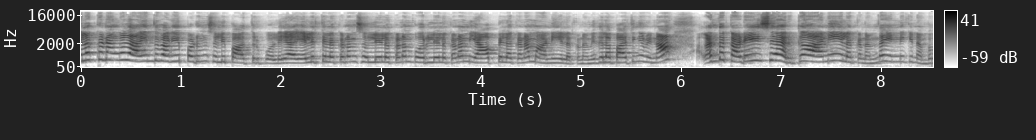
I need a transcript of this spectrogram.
இலக்கணங்கள் ஐந்து வகைப்படும் சொல்லி பார்த்துருப்போம் இல்லையா? எழுத்து இலக்கணம் சொல்லி இலக்கணம் பொருள் இலக்கணம் யாப்பு இலக்கணம் அணி இலக்கணம். இதில் பார்த்தீங்க அப்படின்னா அந்த கடைசியாக இருக்க அணி இலக்கணம் தான் இன்னைக்கு நம்ம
